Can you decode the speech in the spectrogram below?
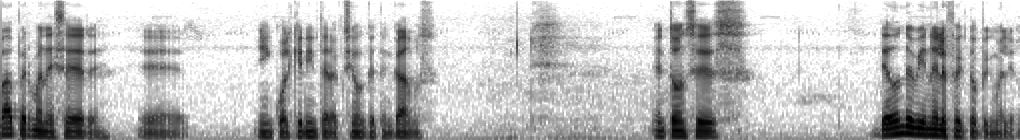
va a permanecer eh, en cualquier interacción que tengamos. Entonces, ¿de dónde viene el efecto Pigmalión?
